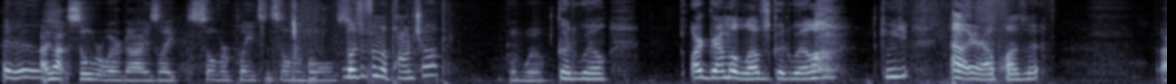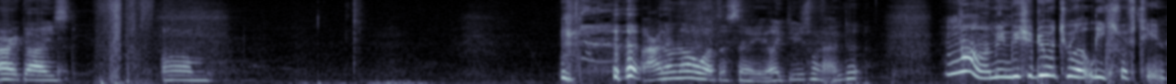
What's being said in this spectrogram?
it is. I got silverware, guys, like silver plates and silver bowls. Was it from a pawn shop? Goodwill. Goodwill. Our grandma loves Goodwill. Can we? Oh, here, I'll pause it. All right, guys. Um, I don't know what to say. Like, do you just want to end it? No, I mean we should do it to at least fifteen.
